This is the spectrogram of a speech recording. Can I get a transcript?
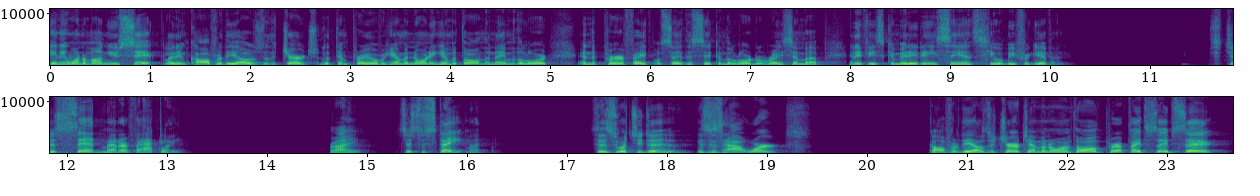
anyone among you sick, let him call for the elders of the church. Let them pray over him, anointing him with oil in the name of the Lord. And the prayer of faith will save the sick, and the Lord will raise him up. And if he's committed any sins, he will be forgiven. It's just said matter of factly. Right? It's just a statement. So this is what you do. This is how it works. Call for the elders of church, have an oil with all, prayer faith save sick.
